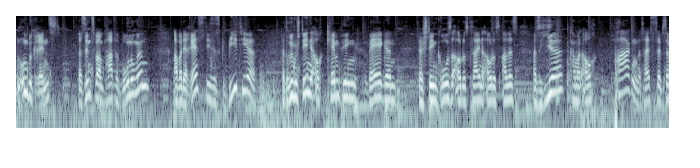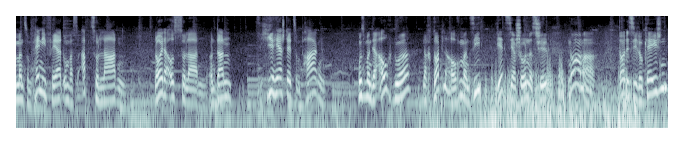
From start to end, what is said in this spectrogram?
und unbegrenzt. Da sind zwar ein paar für Wohnungen, aber der Rest, dieses Gebiet hier, da drüben stehen ja auch Camping, Wägen, da stehen große Autos, kleine Autos, alles. Also hier kann man auch parken. Das heißt, selbst wenn man zum Penny fährt, um was abzuladen, Leute auszuladen und dann sich hierher stellt zum Parken, muss man ja auch nur nach dort laufen. Man sieht jetzt ja schon das Schild Norma. Dort ist die Location.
